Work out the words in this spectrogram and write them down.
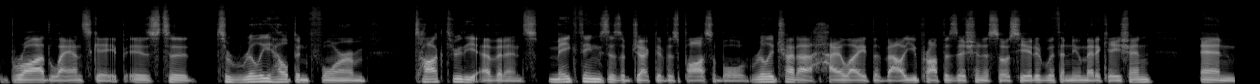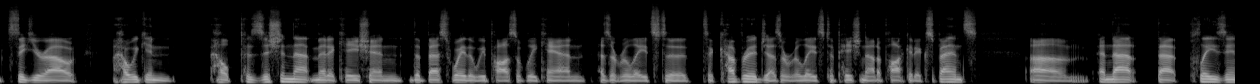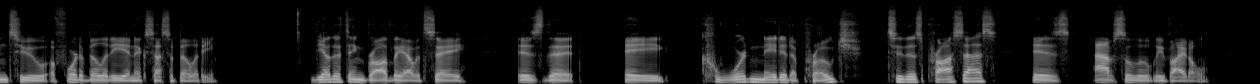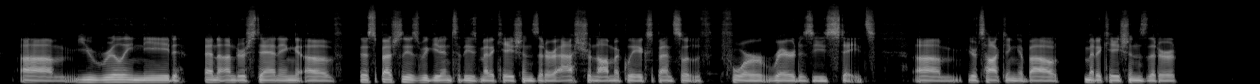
broad landscape is to to really help inform talk through the evidence, make things as objective as possible, really try to highlight the value proposition associated with a new medication and figure out how we can help position that medication the best way that we possibly can as it relates to to coverage as it relates to patient out of pocket expense um, and that that plays into affordability and accessibility. The other thing broadly i would say is that a coordinated approach to this process is absolutely vital. Um, you really need an understanding of, especially as we get into these medications that are astronomically expensive for rare disease states. Um, you're talking about medications that are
